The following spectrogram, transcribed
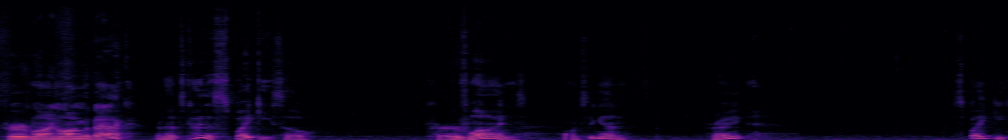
Curved line along the back, and that's kind of spiky, so curved lines once again, right? Spiky.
